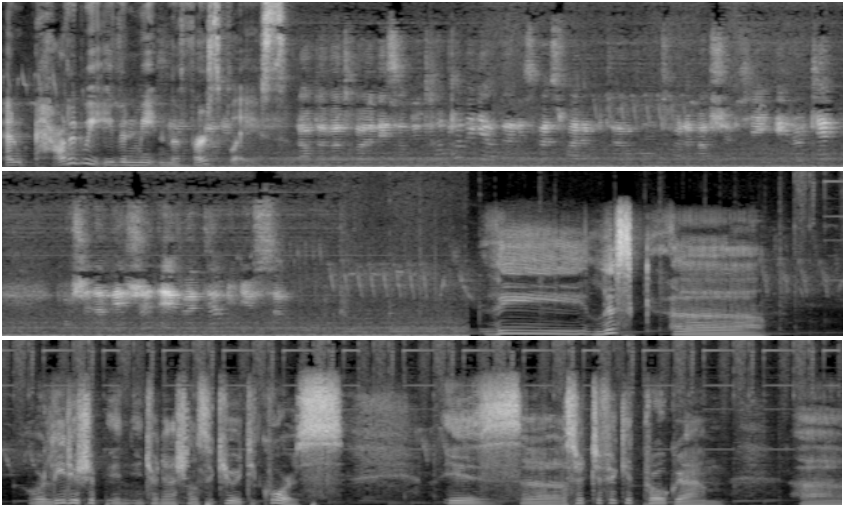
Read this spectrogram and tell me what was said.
And how did we even meet in the first place? The LISC uh, or Leadership in International Security course is a certificate program uh,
